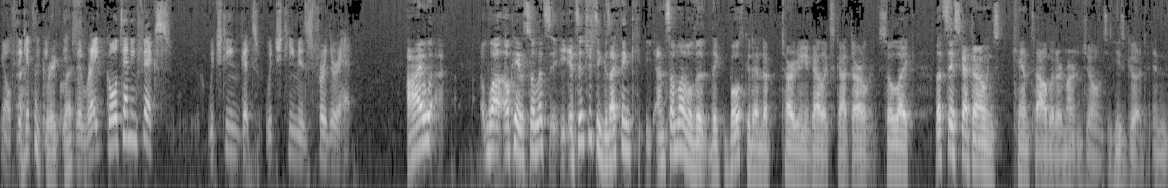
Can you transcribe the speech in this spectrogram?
you know, if they That's get the, the right goaltending fix, which team gets which team is further ahead? I well, okay, so let's. It's interesting because I think on some level that they both could end up targeting a guy like Scott Darling. So, like, let's say Scott Darling's Cam Talbot or Martin Jones, and he's good, and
